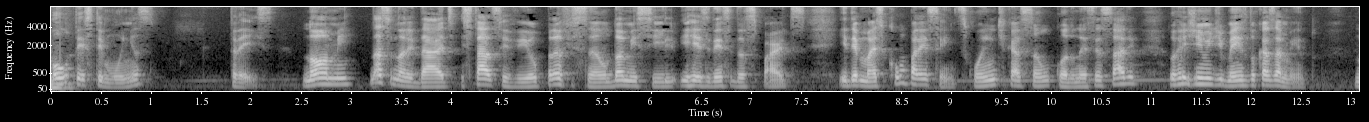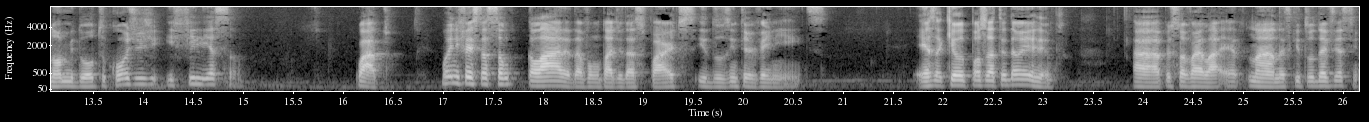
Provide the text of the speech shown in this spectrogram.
ou testemunhas. 3. Nome, nacionalidade, estado civil, profissão, domicílio e residência das partes e demais comparecentes, com indicação, quando necessário, do regime de bens do casamento, nome do outro cônjuge e filiação. 4 manifestação clara da vontade das partes e dos intervenientes. Essa aqui eu posso até dar um exemplo. A pessoa vai lá, é, na, na escritura deve ser assim:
